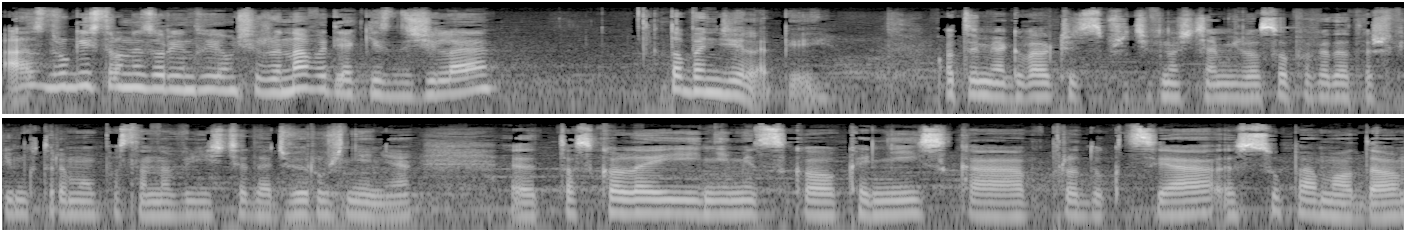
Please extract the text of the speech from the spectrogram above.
a z drugiej strony zorientują się, że nawet jak jest źle, to będzie lepiej. O tym, jak walczyć z przeciwnościami losu, opowiada też film, któremu postanowiliście dać wyróżnienie. E, to z kolei niemiecko-kenijska produkcja Supa Modo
